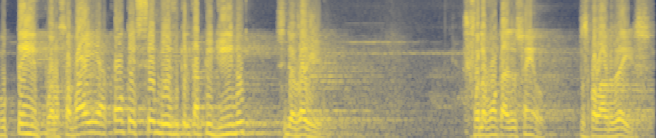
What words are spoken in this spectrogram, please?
no tempo, ela só vai acontecer mesmo o que ele está pedindo se Deus agir. Se for da vontade do Senhor. As palavras é isso.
